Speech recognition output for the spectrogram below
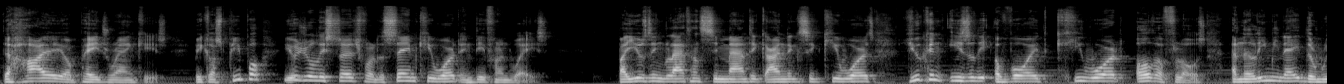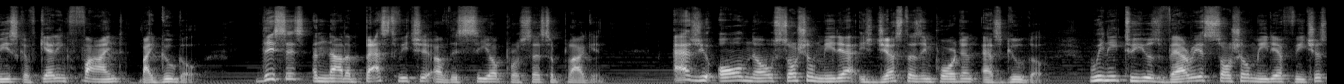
the higher your page rank is, because people usually search for the same keyword in different ways. By using latent semantic indexing keywords, you can easily avoid keyword overflows and eliminate the risk of getting fined by Google. This is another best feature of the SEOPressor plugin. As you all know, social media is just as important as Google. We need to use various social media features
